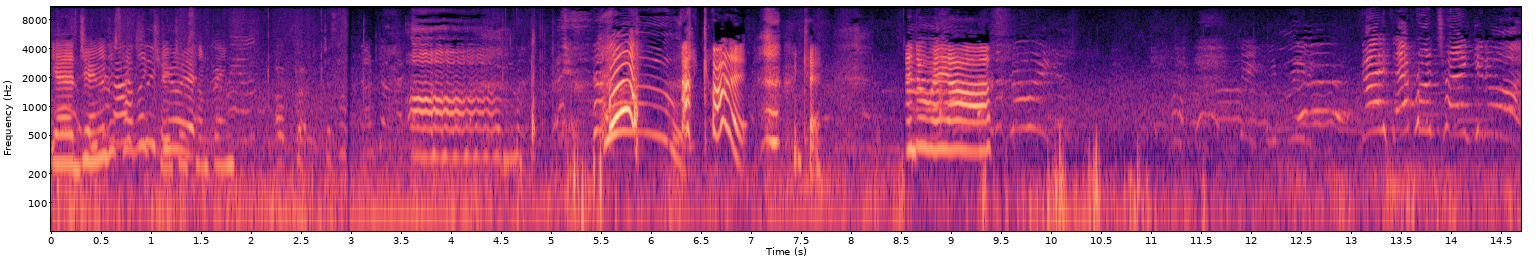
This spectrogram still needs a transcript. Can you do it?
yeah, Jana just had like church or something. Um. I got it. Okay. And a way off. Guys, everyone try and get on.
